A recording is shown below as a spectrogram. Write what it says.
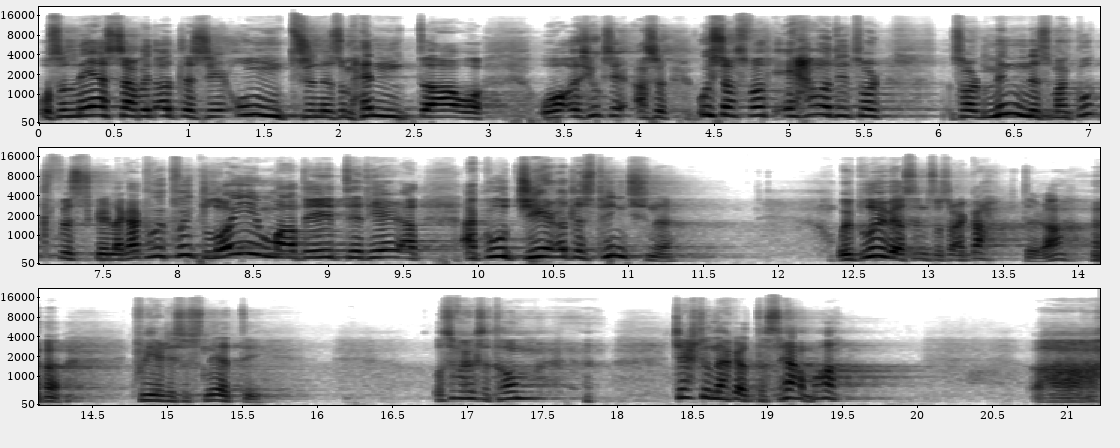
Og så leser vi alle ser ondtrene som henda, og, og jeg husker, altså, Øysteins folk, jeg har det sånn, så minne som en gullfisker, like, vi, vi gløyma det til det her, at, at Gud gjør alle disse tingene. Og jeg blir jo, jeg synes, så er gatter, da. Hvor er det så snetig? Og så var jeg også, Tom, Gjør du nekka det samme? Ah.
